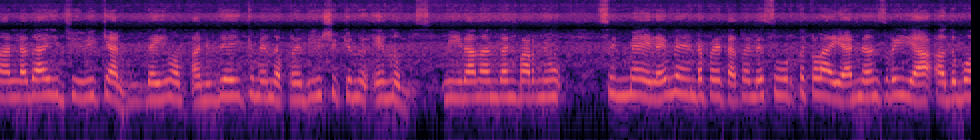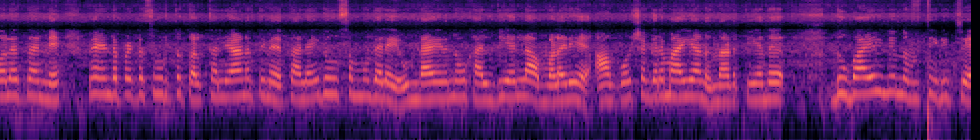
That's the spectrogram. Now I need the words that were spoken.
നല്ലതായി ജീവിക്കാൻ ദൈവം അനുഗ്രഹിക്കുമെന്ന് പ്രതീക്ഷിക്കുന്നു എന്നും മീരാനന്ദൻ പറഞ്ഞു. സിനിമയിലെ വേണ്ടപ്പെട്ട തന്റെ സുഹൃത്തുക്കളായ നസ്രിയ അതുപോലെ തന്നെ വേണ്ടപ്പെട്ട സുഹൃത്തുക്കൾ കല്യാണത്തിന് തലേ ദിവസം മുതലേ ഉണ്ടായിരുന്നു. ഹൽദിയെല്ലാം വളരെ ആഘോഷകരമായാണ് നടത്തിയത്. ദുബായിൽ നിന്നും തിരിച്ച്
